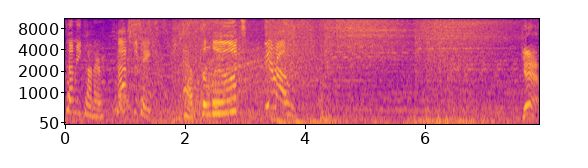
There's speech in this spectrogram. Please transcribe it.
Dummy Gunner, activate! Absolute zero. Yeah!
